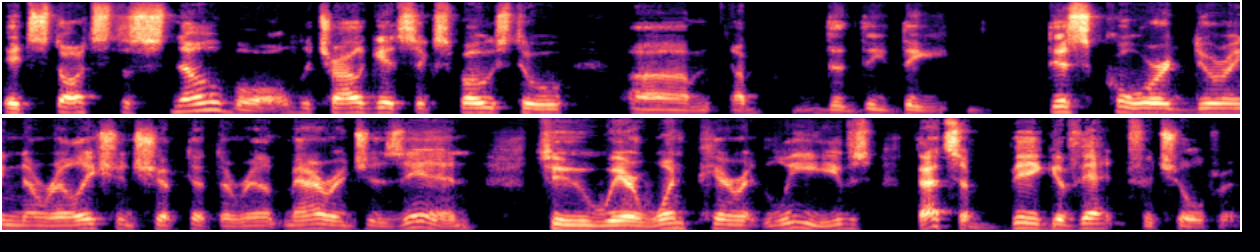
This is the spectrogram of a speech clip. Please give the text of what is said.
it starts to snowball. The child gets exposed to um, a, the, the, the discord during the relationship that the marriage is in to where one parent leaves. That's a big event for children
